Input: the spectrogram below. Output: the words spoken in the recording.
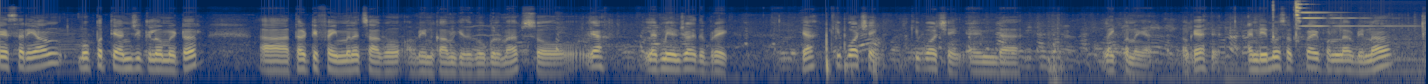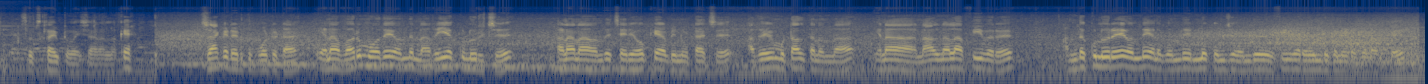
மேசரியாங் முப்பத்தி அஞ்சு கிலோமீட்டர் தேர்ட்டி ஃபைவ் மினிட்ஸ் ஆகும் அப்படின்னு காமிக்குது கூகுள் மேப் ஸோ யா லெட் மீ என்ஜாய் த பிரேக் யா கீப் வாட்சிங் கீப் வாட்சிங் அண்ட் லைக் பண்ணுங்கள் ஓகே அண்ட் இன்னும் சப்ஸ்கிரைப் பண்ணல அப்படின்னா சப்ஸ்கிரைப் டு மை சேனல் ஓகே ஜாக்கெட் எடுத்து போட்டுட்டேன். ஏன்னா வரும்போதே வந்து நிறைய குளிர்ச்சு. ஆனால் நான் வந்து சரி ஓகே அப்படின்னு விட்டாச்சு. அதுவே முட்டாள்தனம் தான். ஏன்னா நாலு நாளாக ஃபீவரு அந்த குளிரே வந்து எனக்கு வந்து இன்னும் கொஞ்சம் வந்து ஃபீவரை உண்டு பண்ணிட போல இருக்குது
